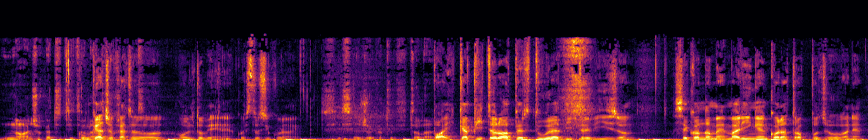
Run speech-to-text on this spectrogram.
No, ha giocato titolare. Comunque ha giocato molto bene, questo sicuramente. Sì, sì, ha giocato titolare. Poi, capitolo apertura di Treviso. Secondo me Marin è ancora troppo giovane,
